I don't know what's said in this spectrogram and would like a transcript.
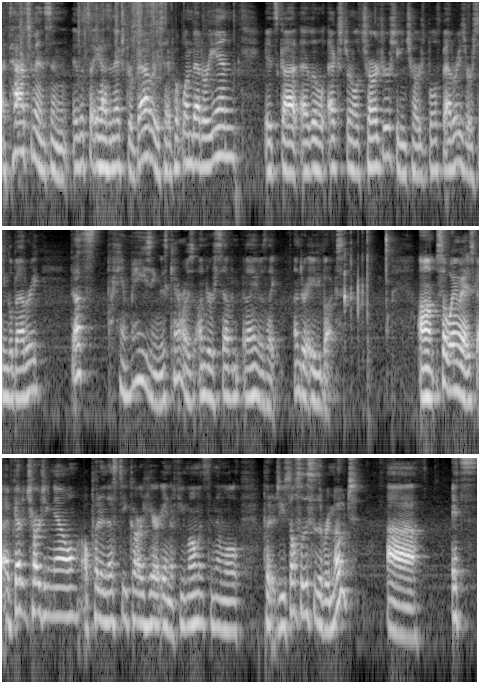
attachments. And it looks like it has an extra battery. So I put one battery in. It's got a little external charger, so you can charge both batteries or a single battery. That's pretty amazing. This camera is under seven, I think it was like under 80 bucks. Um, so anyways, I've got it charging now. I'll put an SD card here in a few moments and then we'll put it to use. Also, this is a remote uh, it's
